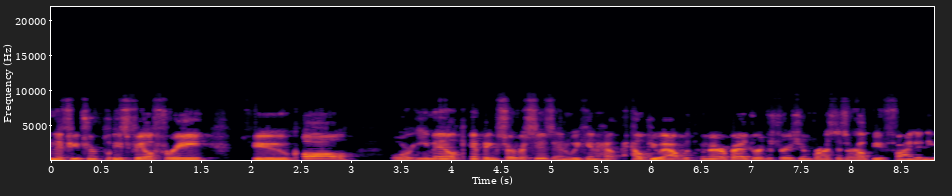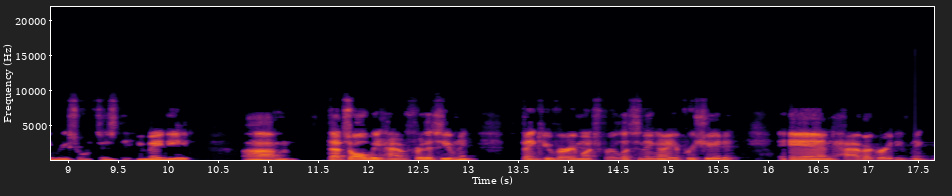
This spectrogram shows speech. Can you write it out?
in the future, please feel free to call or email camping services and we can help, help you out with the merit badge registration process or help you find any resources that you may need. Um, that's all we have for this evening. Thank you very much for listening. I appreciate it and have a great evening.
